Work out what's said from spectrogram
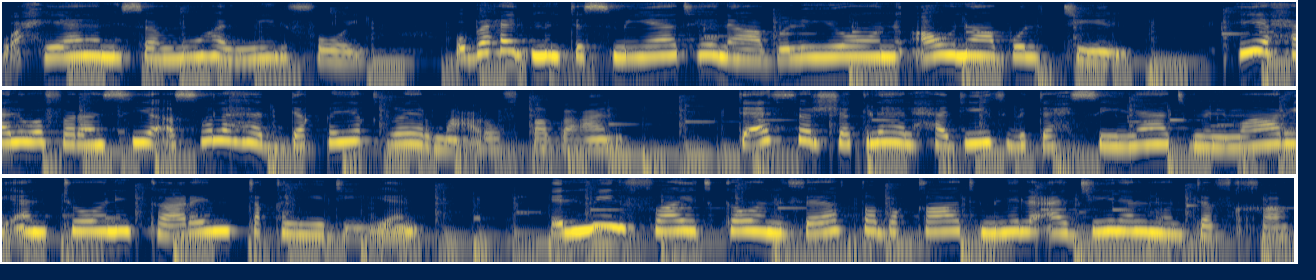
وأحيانا يسموها الميلفوي وبعد من تسمياتها نابليون أو نابلتين. هي حلوى فرنسية أصلها الدقيق غير معروف طبعا. تأثر شكلها الحديث بتحسينات من ماري أنتوني كاريم تقليديا. الميلفاي يتكون من ثلاث طبقات من العجينة المنتفخة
